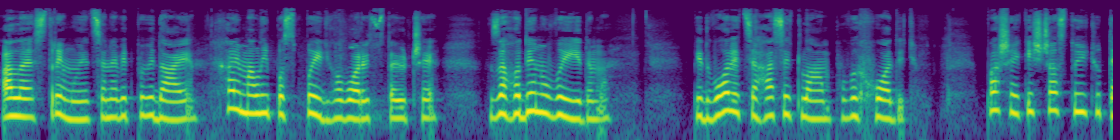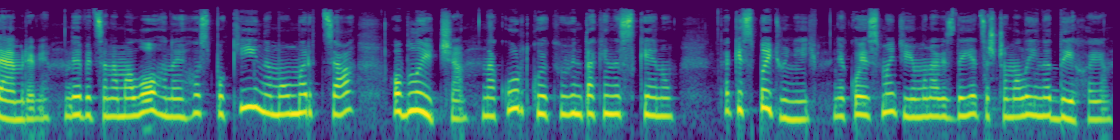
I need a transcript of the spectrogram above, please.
але стримується, не відповідає. Хай малий поспить, говорить, встаючи. За годину виїдемо. Підводиться, гасить лампу, виходить. Паша якийсь час стоїть у темряві, дивиться на малого, на його спокійне, мов мерця, обличчя, на куртку, яку він так і не скинув, так і спить у ній, якоїсь миті йому навіть здається, що малий не дихає.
